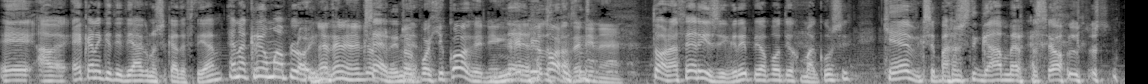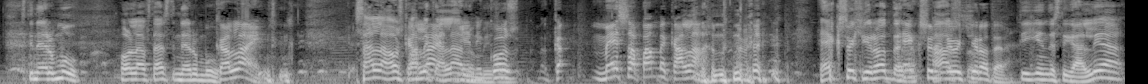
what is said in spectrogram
Ε, α, έκανε και τη διάγνωση κατευθείαν. Ένα κρύωμα απλό είναι. Ναι, δεν είναι. Ξέρει, το ναι. εποχικό δεν είναι. Ναι, γρήπη το- τώρα δεν είναι. Τώρα θερίζει η γρήπη από ό,τι έχουμε ακούσει και έβηξε πάνω στην κάμερα σε όλους. στην Ερμού. Όλα αυτά στην Ερμού. Καλά είναι. Σαν λαός πάμε καλά γενικώς, νομίζω. κα- Μέσα πάμε καλά. Έξω χειρότερα. Έξω είναι λίγο Άστο. χειρότερα. Τι γίνεται στη Γαλλία,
